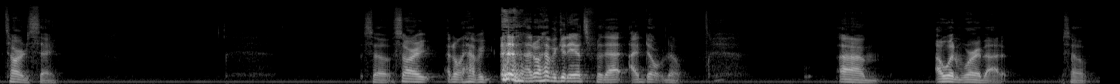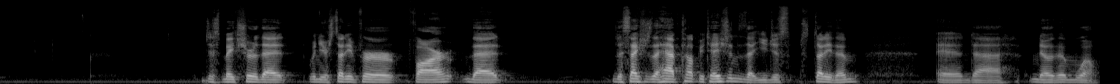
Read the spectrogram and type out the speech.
it's hard to say. So sorry, I don't have a I don't have a good answer for that. I don't know. Um, I wouldn't worry about it. So just make sure that when you're studying for FAR that the sections that have computations that you just study them and uh, know them well.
